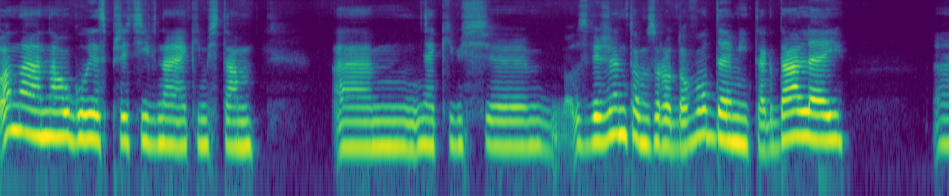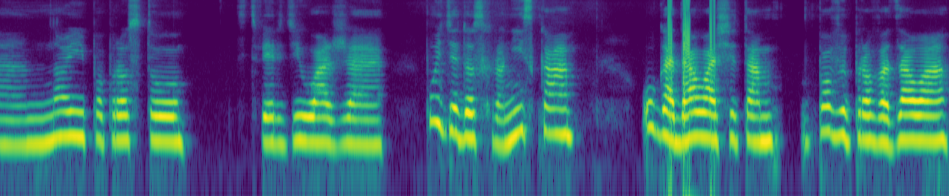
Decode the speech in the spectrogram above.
ona na ogół jest przeciwna jakimś tam jakimś zwierzętom z rodowodem i tak dalej. No i po prostu stwierdziła, że pójdzie do schroniska, ugadała się tam, powyprowadzała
